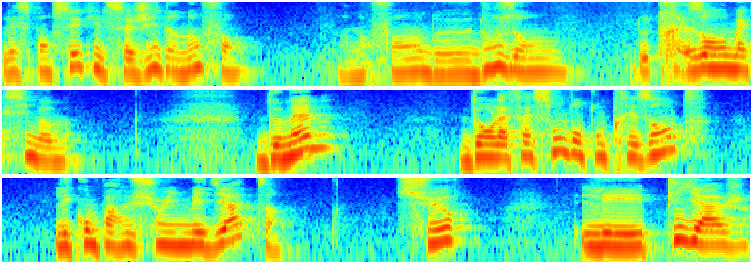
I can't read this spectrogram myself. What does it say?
laisse penser qu'il s'agit d'un enfant, un enfant de 12 ans, de 13 ans au maximum. De même, dans la façon dont on présente les comparutions immédiates sur les pillages,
